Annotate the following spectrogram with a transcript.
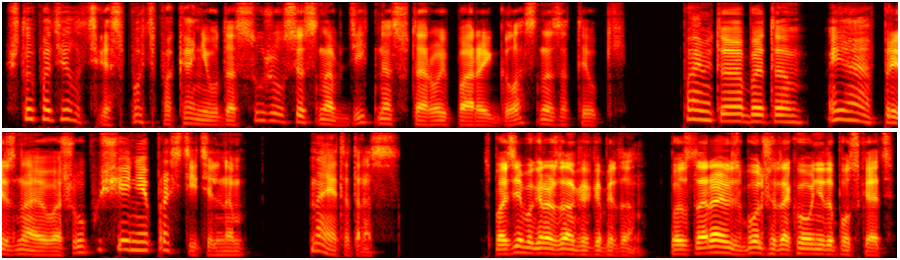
«Что поделать, Господь пока не удосужился снабдить нас второй парой глаз на затылке. Памятуя об этом, я признаю ваше упущение простительным. На этот раз». «Спасибо, гражданка капитан. Постараюсь больше такого не допускать. —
